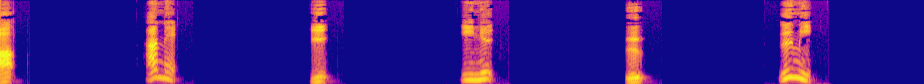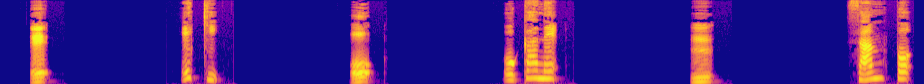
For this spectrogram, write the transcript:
あ、雨、い、犬、う、海、え、駅、お、お金、ん。散歩。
